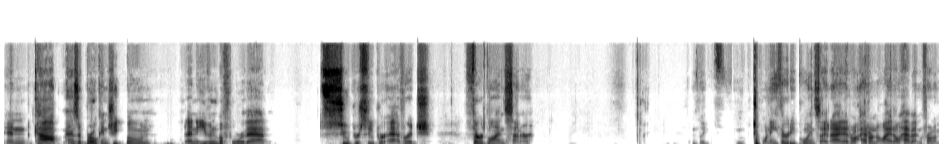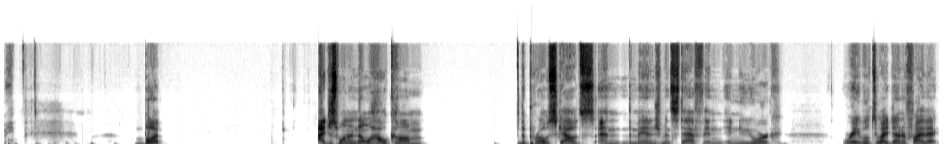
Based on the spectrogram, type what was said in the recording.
And Copp has a broken cheekbone. And even before that, super, super average third line center. Like 20, 30 points. I, I don't I don't know. I don't have it in front of me. But I just want to know how come the pro scouts and the management staff in, in New York were able to identify that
